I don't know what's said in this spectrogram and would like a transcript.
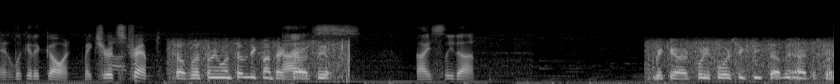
And look at it going. Make sure it's trimmed. Southwest 2170, contact tower. Nice. Nicely done. Brickyard 4467, uh, just good.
